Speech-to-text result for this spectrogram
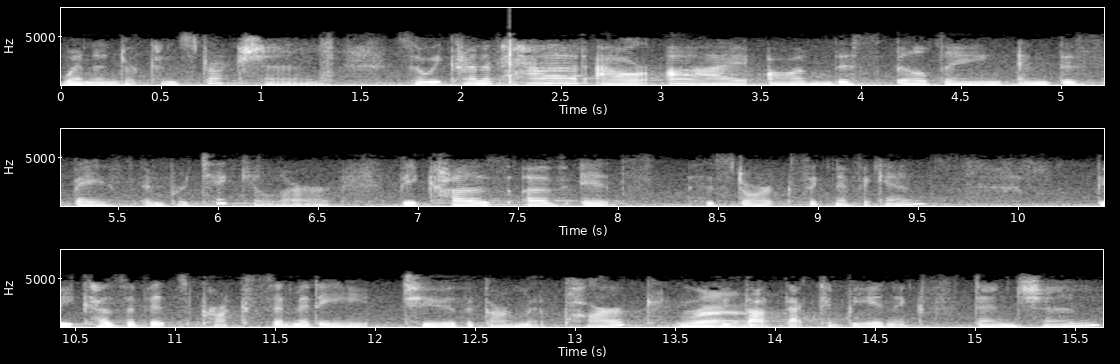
went under construction. So we kind of had our eye on this building and this space in particular because of its historic significance because of its proximity to the Garment Park. Right. We thought that could be an extension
